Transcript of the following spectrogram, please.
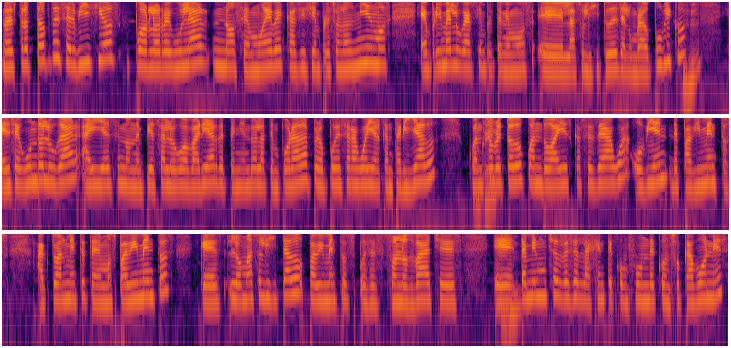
Nuestro top de servicios, por lo regular, no se mueve, casi siempre son los mismos. En primer lugar, siempre tenemos eh, las solicitudes de alumbrado público. En segundo lugar, ahí es en donde empieza luego a variar dependiendo de la temporada, pero puede ser agua y alcantarillado, cuando, sobre todo cuando hay escasez de agua o bien de pavimentos. Actualmente tenemos pavimentos, que es lo más solicitado. Pavimentos, pues son los baches. Eh, también muchas veces la gente confunde con socavones,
